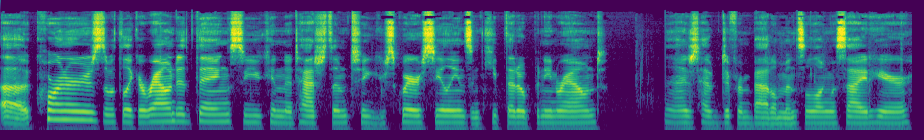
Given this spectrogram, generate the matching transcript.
uh, corners with like a rounded thing so you can attach them to your square ceilings and keep that opening round. And I just have different battlements along the side here.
